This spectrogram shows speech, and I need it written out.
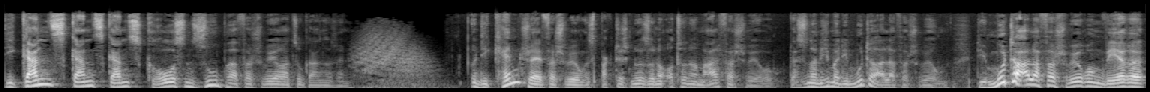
die ganz, ganz, ganz großen Superverschwörer zugange sind. Und die Chemtrail-Verschwörung ist praktisch nur so eine Otto-Normal-Verschwörung. Das ist noch nicht mal die Mutter aller Verschwörungen. Die Mutter aller Verschwörungen wäre,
